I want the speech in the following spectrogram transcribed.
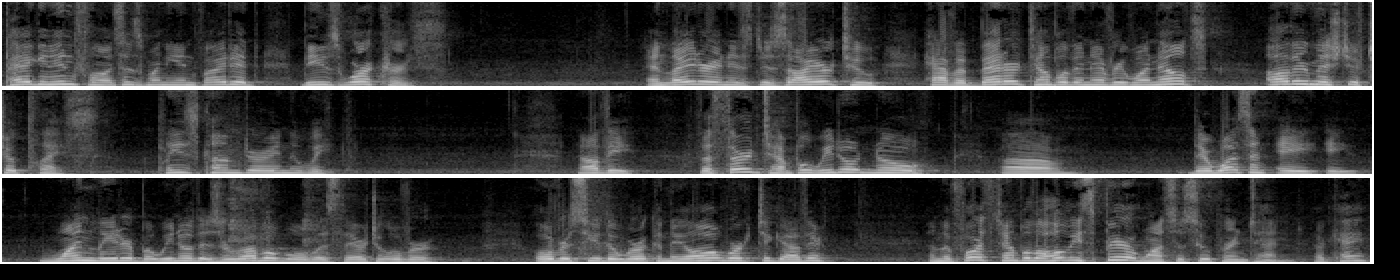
pagan influences when he invited these workers. And later, in his desire to have a better temple than everyone else, other mischief took place. Please come during the week. Now, the, the third temple, we don't know, uh, there wasn't a, a one leader, but we know that Zerubbabel was there to over, oversee the work, and they all worked together. And the fourth temple, the Holy Spirit wants to superintend, okay?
